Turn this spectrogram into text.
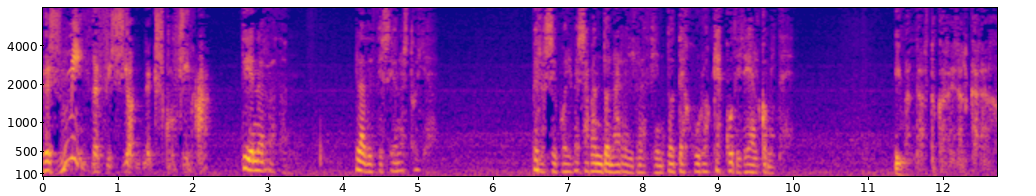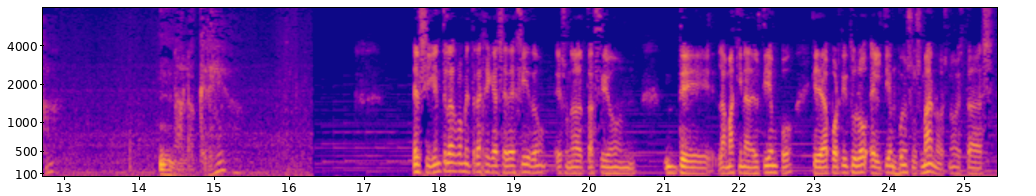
Es mi decisión exclusiva. Tienes razón. La decisión es tuya. Pero si vuelves a abandonar el recinto, te juro que acudiré al comité. ¿Y mandar tu carrera al carajo? No lo creo. El siguiente largometraje que has elegido es una adaptación de La máquina del tiempo que lleva por título El tiempo en sus manos, ¿no? Estas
